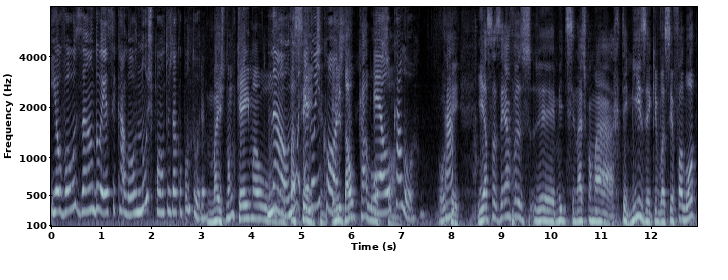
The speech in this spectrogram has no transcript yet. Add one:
e eu vou usando esse calor nos pontos da acupuntura. Mas não queima o, não, o paciente. Não, é no encosta. Ele dá o calor É só. o calor. Ok. Tá? E essas ervas eh, medicinais como a artemisia que você falou,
